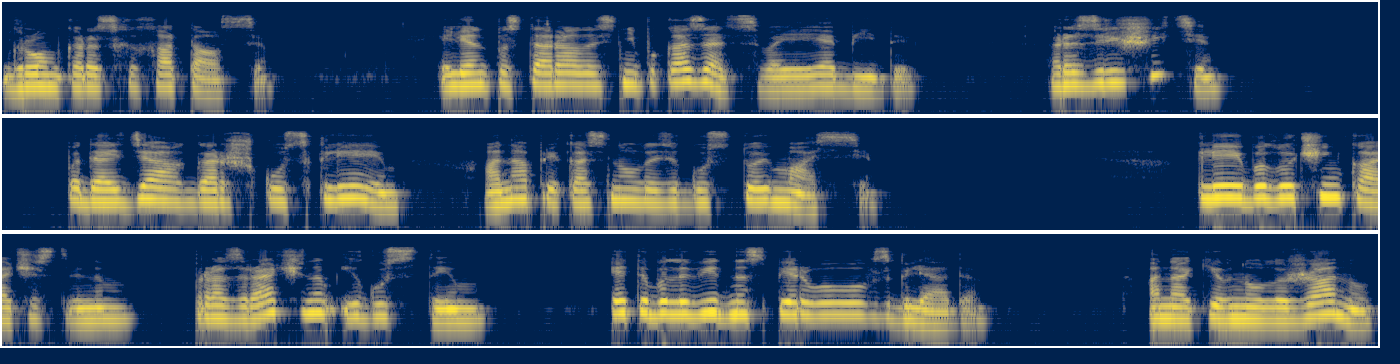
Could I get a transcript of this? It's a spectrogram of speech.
громко расхохотался. Элен постаралась не показать своей обиды. «Разрешите?» Подойдя к горшку с клеем, она прикоснулась к густой массе. Клей был очень качественным, прозрачным и густым. Это было видно с первого взгляда. Она кивнула Жану,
